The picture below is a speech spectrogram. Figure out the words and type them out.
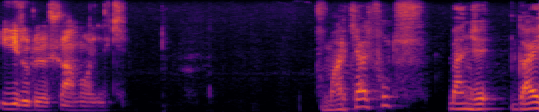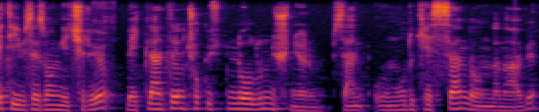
iyi duruyor şu an o lig. Markel Fultz bence gayet iyi bir sezon geçiriyor. Beklentilerin çok üstünde olduğunu düşünüyorum. Sen umudu kessen de ondan abi.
